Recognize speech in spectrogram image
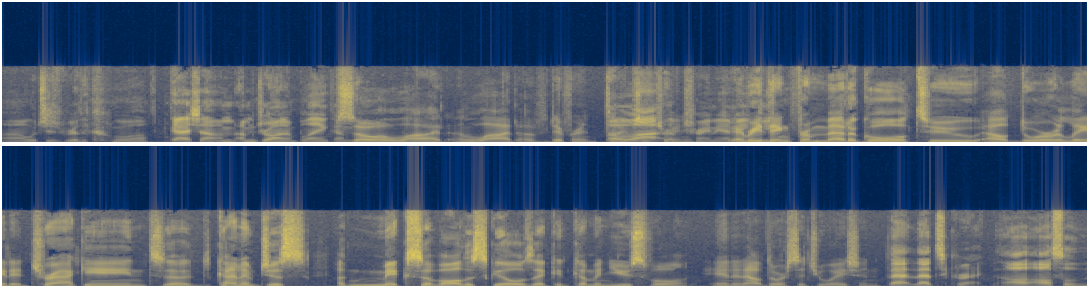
Uh, which is really cool. Gosh, I'm, I'm drawing a blank. I'm, so a lot, a lot of different types a lot of training. Of training. I mean, Everything we, from medical to outdoor related tracking to kind of just a mix of all the skills that could come in useful in an outdoor situation. That that's correct. Also,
